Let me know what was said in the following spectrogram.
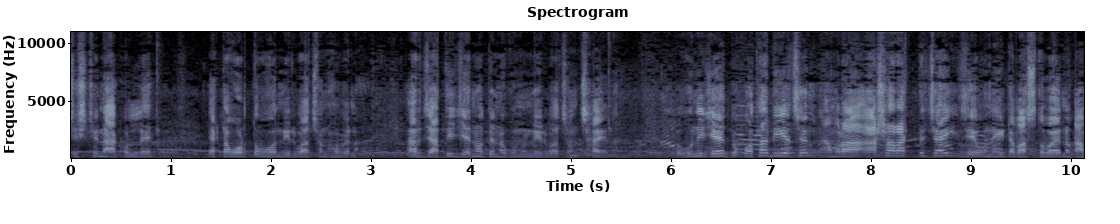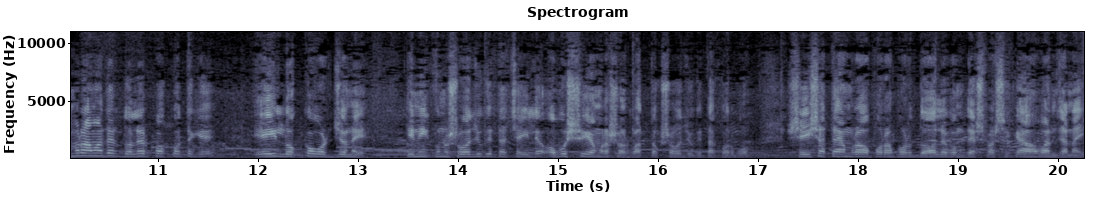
সৃষ্টি না করলে একটা অর্থবহ নির্বাচন হবে না, আর জাতি যেন তেন কোনো নির্বাচন চায় না। তো উনি যেহেতু কথা দিয়েছেন, আমরা আশা রাখতে চাই যে উনি এটা বাস্তবায়ন আমরা আমাদের দলের পক্ষ থেকে এই লক্ষ্য অর্জনে তিনি কোনো সহযোগিতা চাইলে অবশ্যই আমরা সর্বাত্মক সহযোগিতা করব। সেই সাথে আমরা অপরাপর দল এবং দেশবাসীকে আহ্বান জানাই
